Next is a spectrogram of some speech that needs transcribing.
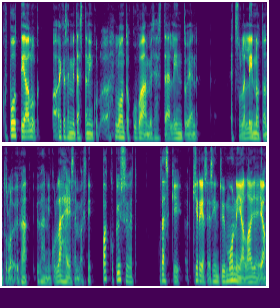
kun puhuttiin alu, aikaisemmin tästä niin kuin luontokuvaamisesta ja lintujen, että sulle linnut on tullut yhä, yhä niin kuin läheisemmäksi, niin pakko kysyä, että kun tässäkin kirjassa esiintyy monia lajeja,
